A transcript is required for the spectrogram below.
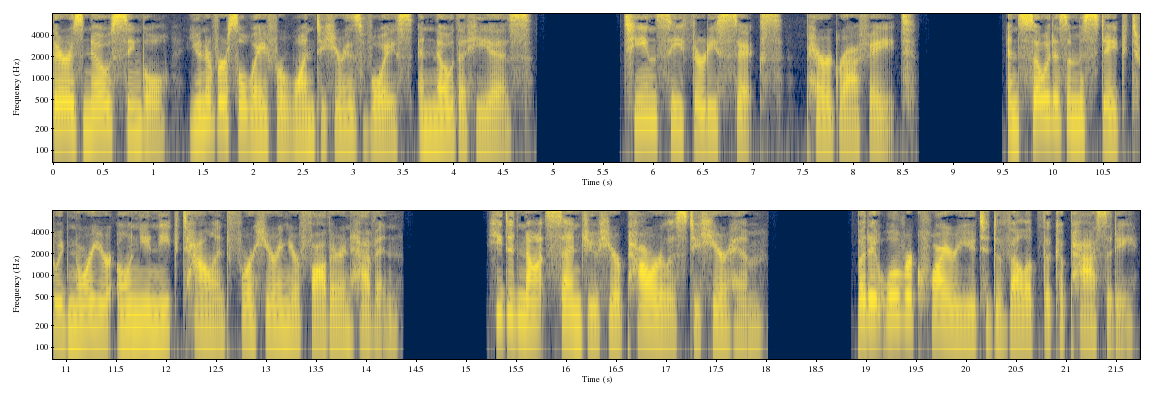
There is no single, universal way for one to hear His voice and know that He is. T&C 36, paragraph 8. And so it is a mistake to ignore your own unique talent for hearing your Father in heaven. He did not send you here powerless to hear Him but it will require you to develop the capacity.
